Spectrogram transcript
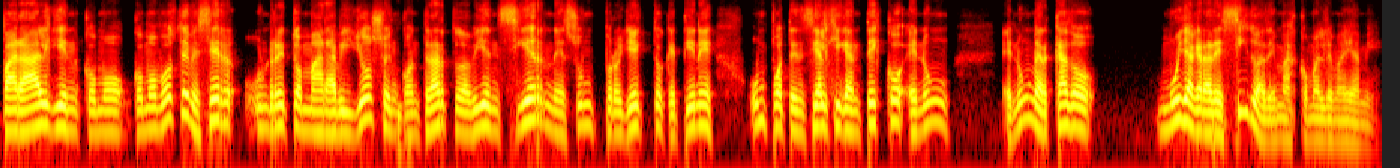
para alguien como, como vos debe ser un reto maravilloso encontrar todavía en ciernes un proyecto que tiene un potencial gigantesco en un en un mercado muy agradecido además como el de Miami.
